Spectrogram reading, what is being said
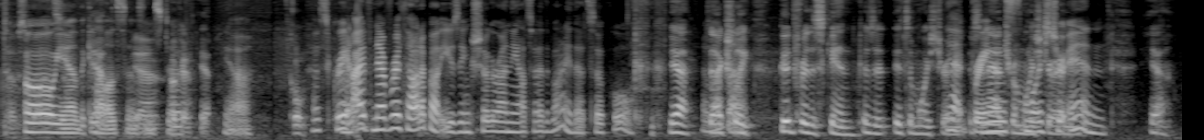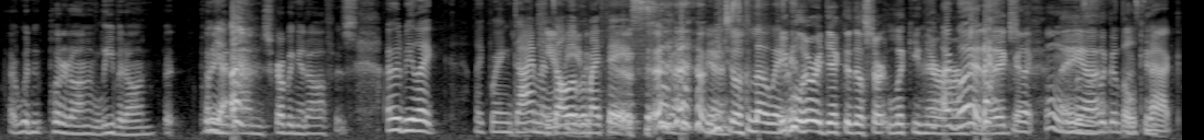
tough spots. Oh yeah, and- the calluses Yeah, and stuff. okay. Yeah. Yeah. Cool. That's great. I've never thought about using sugar on the outside of the body. That's so cool. Yeah, it's actually that. good for the skin because it, it's a moisturizer. Yeah, it it's a brings natural moisture moisturizer. in. Yeah, I wouldn't put it on and leave it on, but putting yeah. it on, and scrubbing it off is I would be like like wearing diamonds all over my eating face. this. yeah, yeah. just so glowing. People who are addicted, they'll start licking their I arms would. and legs. You're like, mm, They, this uh, is a good little okay. snack.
